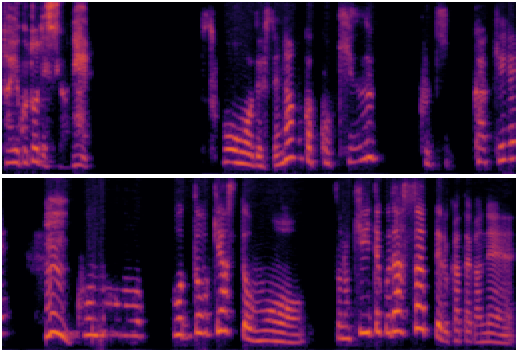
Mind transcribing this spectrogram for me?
ということですよね。そうですね。なんかこう気づくきっかけ？うん。この、ポッドキャストも、その聞いてくださってる方がね、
